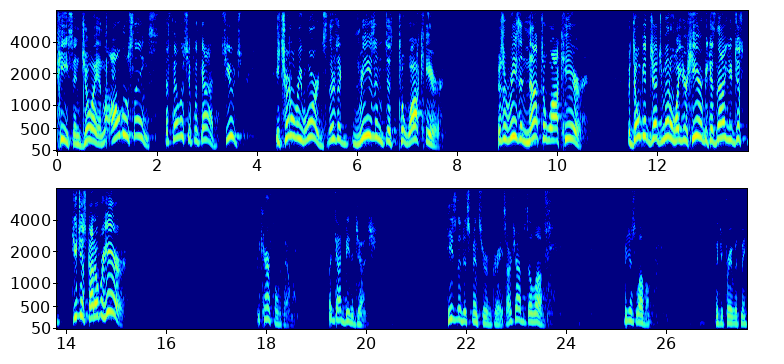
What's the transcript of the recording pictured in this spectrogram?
peace and joy and all those things. That fellowship with God, it's huge. Eternal rewards. There's a reason to, to walk here. There's a reason not to walk here. But don't get judgmental while you're here because now you just you just got over here. Be careful with that one. Let God be the judge. He's the dispenser of grace. Our job is to love. We just love him. Would you pray with me?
